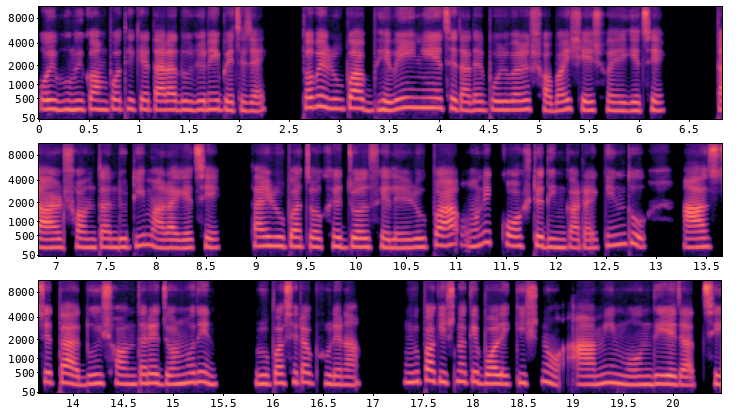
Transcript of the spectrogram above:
ওই ভূমিকম্প থেকে তারা দুজনেই বেঁচে যায়। তবে রূপা ভেবেই নিয়েছে তাদের পরিবারের সবাই শেষ হয়ে গেছে। তার সন্তান দুটি মারা গেছে। তাই রূপা চোখের জল ফেলে। রূপা অনেক কষ্টে দিন কাটায়, কিন্তু আজ যে তার দুই সন্তানের জন্মদিন, রূপা সেটা ভুলে না। রূপা কৃষ্ণকে বলে, কৃষ্ণ, আমি মন দিয়ে যাচ্ছি।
